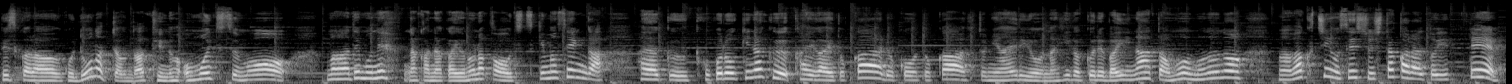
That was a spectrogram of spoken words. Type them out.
ですからこれどうなっちゃうんだっていうのは思いつつも まあでもねなかなか世の中は落ち着きませんが早く心置きなく海外とか旅行とか人に会えるような日が来ればいいなと思うものの、まあ、ワクチンを接種したからといって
